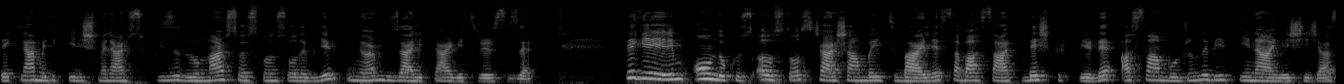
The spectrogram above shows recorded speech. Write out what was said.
beklenmedik gelişmeler, sürprizli durumlar söz konusu olabilir. Umuyorum güzellikler getirir size. Ve gelelim 19 Ağustos çarşamba itibariyle sabah saat 5.41'de Aslan Burcu'nda bir yeni ay yaşayacağız.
